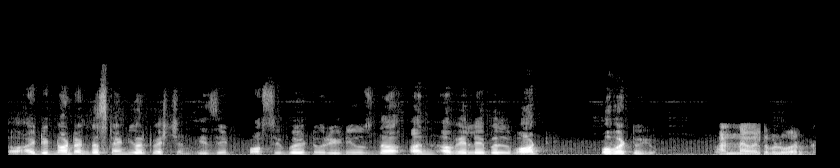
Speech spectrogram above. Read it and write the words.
Uh, I did not understand your question. Is it possible to reduce the unavailable what? Over to you. Unavailable work.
